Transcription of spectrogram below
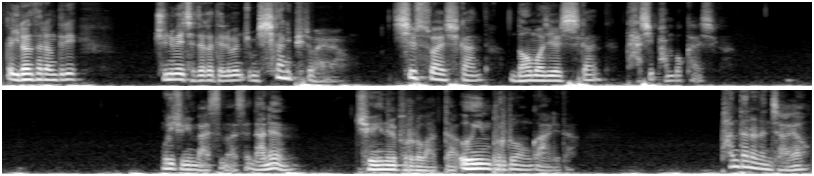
그러니까 이런 사람들이 주님의 제자가 되려면 좀 시간이 필요해요. 실수할 시간, 넘어질 시간, 다시 반복할 시간. 우리 주님 말씀하세요. 나는 죄인을 부르러 왔다. 의인 부르러 온 거 아니다. 판단하는 자요.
